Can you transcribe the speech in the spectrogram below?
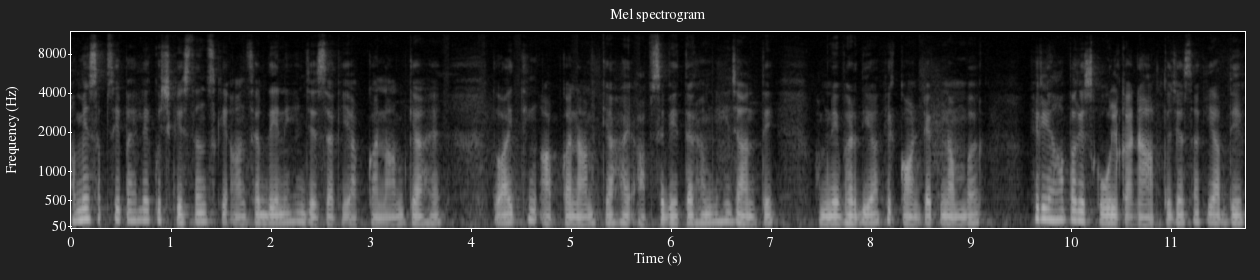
हमें सबसे पहले कुछ क्वेश्चंस के आंसर देने हैं, जैसा कि आपका नाम क्या है। तो आई थिंक आपका नाम क्या है, आपसे बेहतर हम नहीं जानते। हमने भर दिया, फिर कॉन्टैक्ट नंबर फिर यहाँ पर स्कूल का नाम। तो जैसा कि आप देख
